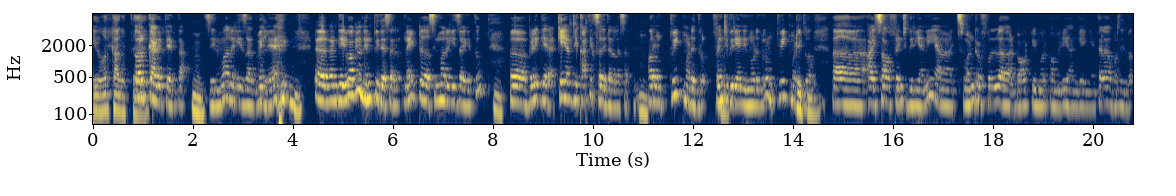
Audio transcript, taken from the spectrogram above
ಇದು ವರ್ಕ್ ಆಗುತ್ತೆ. ವರ್ಕ್ ಆಗುತ್ತೆ ಅಂತ. ಸಿನಿಮಾ ರಿಲೀಸ್ ಆದ್ಮೇಲೆ ನನಗೆ ಇವಾಗ್ಲೂ ನೆನಪಿದೆ ಸರ್. ನೈಟ್ ಸಿನಿಮಾ ರಿಲೀಸ್ ಆಗಿತ್ತು. ಬೆಳಿಗ್ಗೆ K R G Karthik sir ಇದಾರಲ್ಲ ಸರ್. ಅವ್ರು ಒಂದು ಟ್ವೀಟ್ ಮಾಡಿದ್ರು. ಫ್ರೆಂಚ್ ಬಿರಿಯಾನಿ ನೋಡಿದ್ಮೇಲೆ ಒಂದು ಟ್ವೀಟ್ ಮಾಡಿದ್ರು. I saw French Biryani it's wonderful dark humour comedy ಹಂಗೆ ಹಿಂಗೆ ಅಂತೆಲ್ಲ ಬರ್ದಿದ್ರು.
